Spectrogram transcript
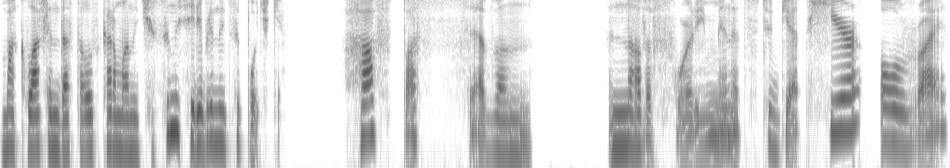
Маклафлин достал из кармана часы на серебряной цепочке. Half past seven. Another forty minutes to get here. All right,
